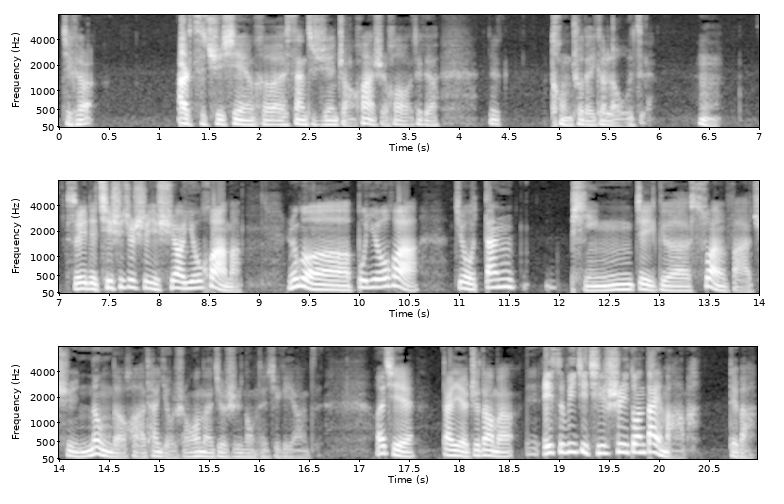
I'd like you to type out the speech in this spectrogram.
这个二次曲线和三次曲线转换时候这个捅出的一个篓子。嗯，所以呢，其实就是需要优化嘛。如果不优化，就单凭这个算法去弄的话，它有时候呢就是弄成这个样子。而且大家也知道嘛，SVG 其实是一段代码嘛，对吧？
